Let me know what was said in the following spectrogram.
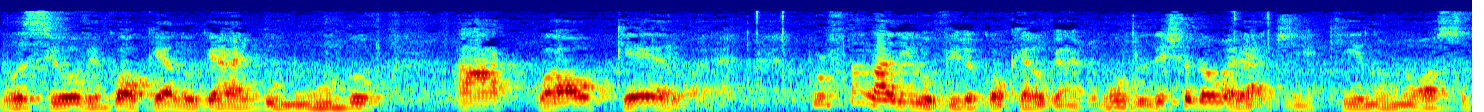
Você ouve em qualquer lugar do mundo a qualquer hora. Por falar em ouvir a qualquer lugar do mundo, deixa eu dar uma olhadinha aqui no nosso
